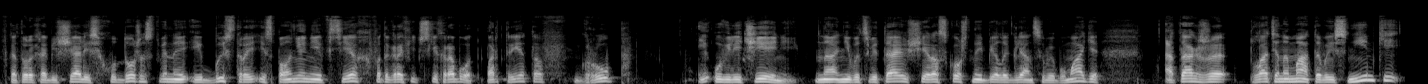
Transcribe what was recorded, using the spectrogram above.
в которых обещались художественное и быстрое исполнение всех фотографических работ, портретов, групп и увеличений на невыцветающей роскошной белой глянцевой бумаге, а также платино-матовые снимки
